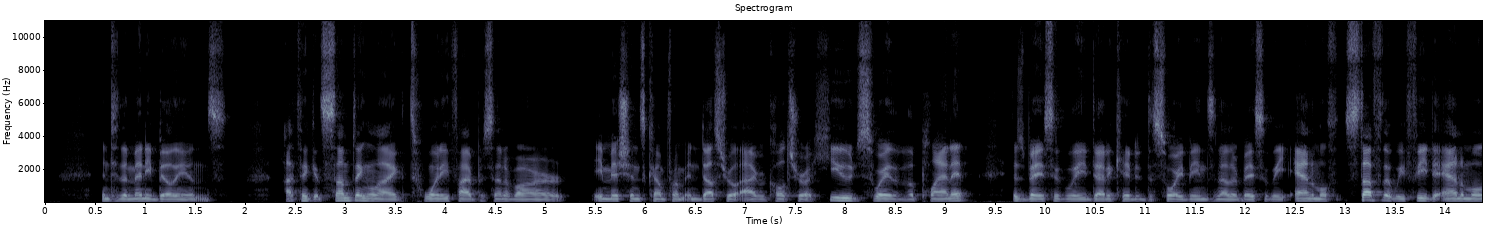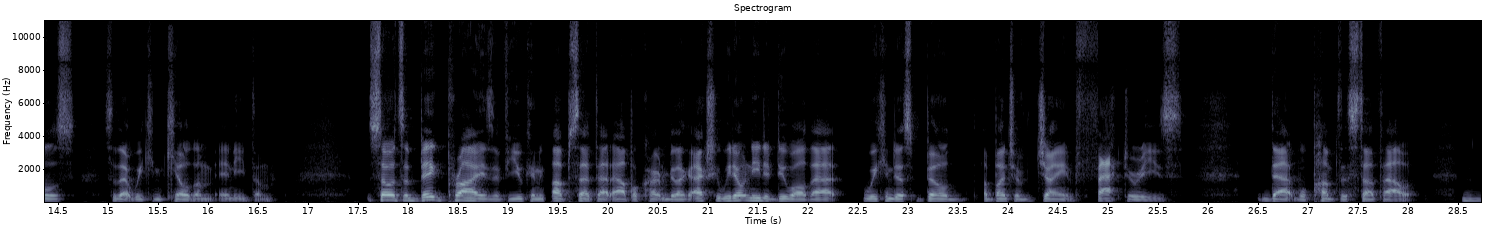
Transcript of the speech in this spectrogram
into the many billions, I think it's something like 25% of our emissions come from industrial agriculture. A huge swathe of the planet is basically dedicated to soybeans and other basically animal stuff that we feed to animals so that we can kill them and eat them. So it's a big prize if you can upset that apple cart and be like, actually, we don't need to do all that. We can just build a bunch of giant factories that will pump this stuff out.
